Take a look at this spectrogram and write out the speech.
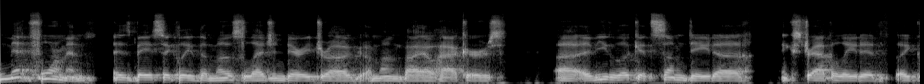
metformin is basically the most legendary drug among biohackers. Uh, if you look at some data extrapolated, like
